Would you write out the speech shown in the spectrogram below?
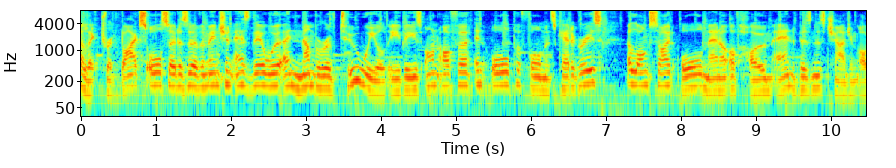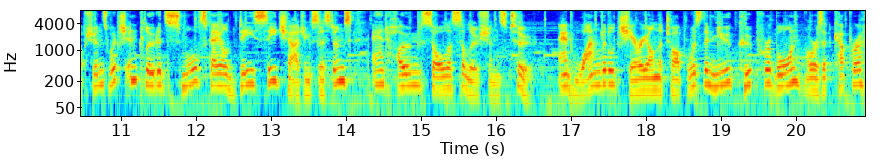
Electric bikes also deserve a mention as there were a number of two-wheeled EVs on offer in all performance categories, alongside all manner of home and business charging options which included small-scale DC charging systems and home solar solutions too. And one little cherry on the top was the new Cupra Born, or is it Cupra?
